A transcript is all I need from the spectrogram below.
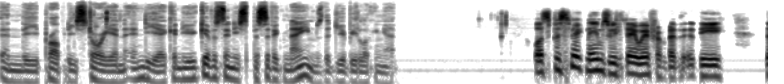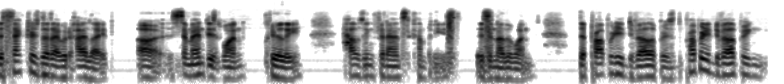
in the property story in India, can you give us any specific names that you'd be looking at? Well, specific names we stay away from, but the the sectors that I would highlight, uh, cement is one clearly. Housing finance companies is another one. The property developers, the property developing,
